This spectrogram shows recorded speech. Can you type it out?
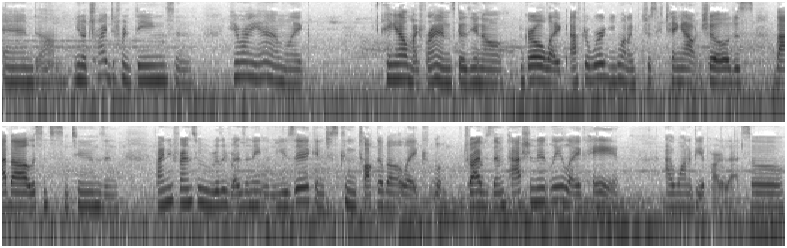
and um, you know, try different things. And here I am, like hanging out with my friends because you know girl like after work you want to just hang out and chill just vibe out listen to some tunes and finding friends who really resonate with music and just can talk about like what drives them passionately like hey i want to be a part of that. So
